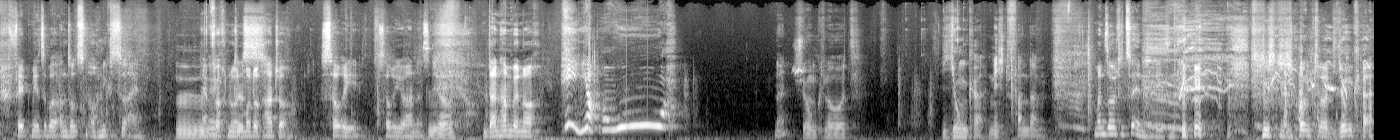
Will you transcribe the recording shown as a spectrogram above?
Fällt mir jetzt aber ansonsten auch nichts zu ein. Hm, Einfach nee, nur ein Moderator. Sorry, sorry Johannes. Ja. Und dann haben wir noch Nein? Jean-Claude Juncker, nicht Van Damme. Man sollte zu Ende lesen. Jean-Claude Juncker.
